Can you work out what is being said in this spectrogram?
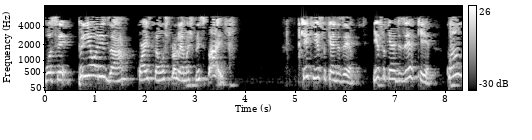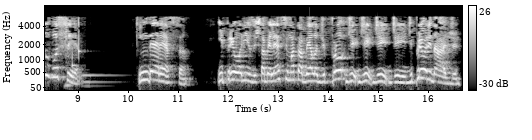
você priorizar quais são os problemas principais. O que, que isso quer dizer? Isso quer dizer que quando você endereça e prioriza, estabelece uma tabela de, pro, de, de, de, de, prioridade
